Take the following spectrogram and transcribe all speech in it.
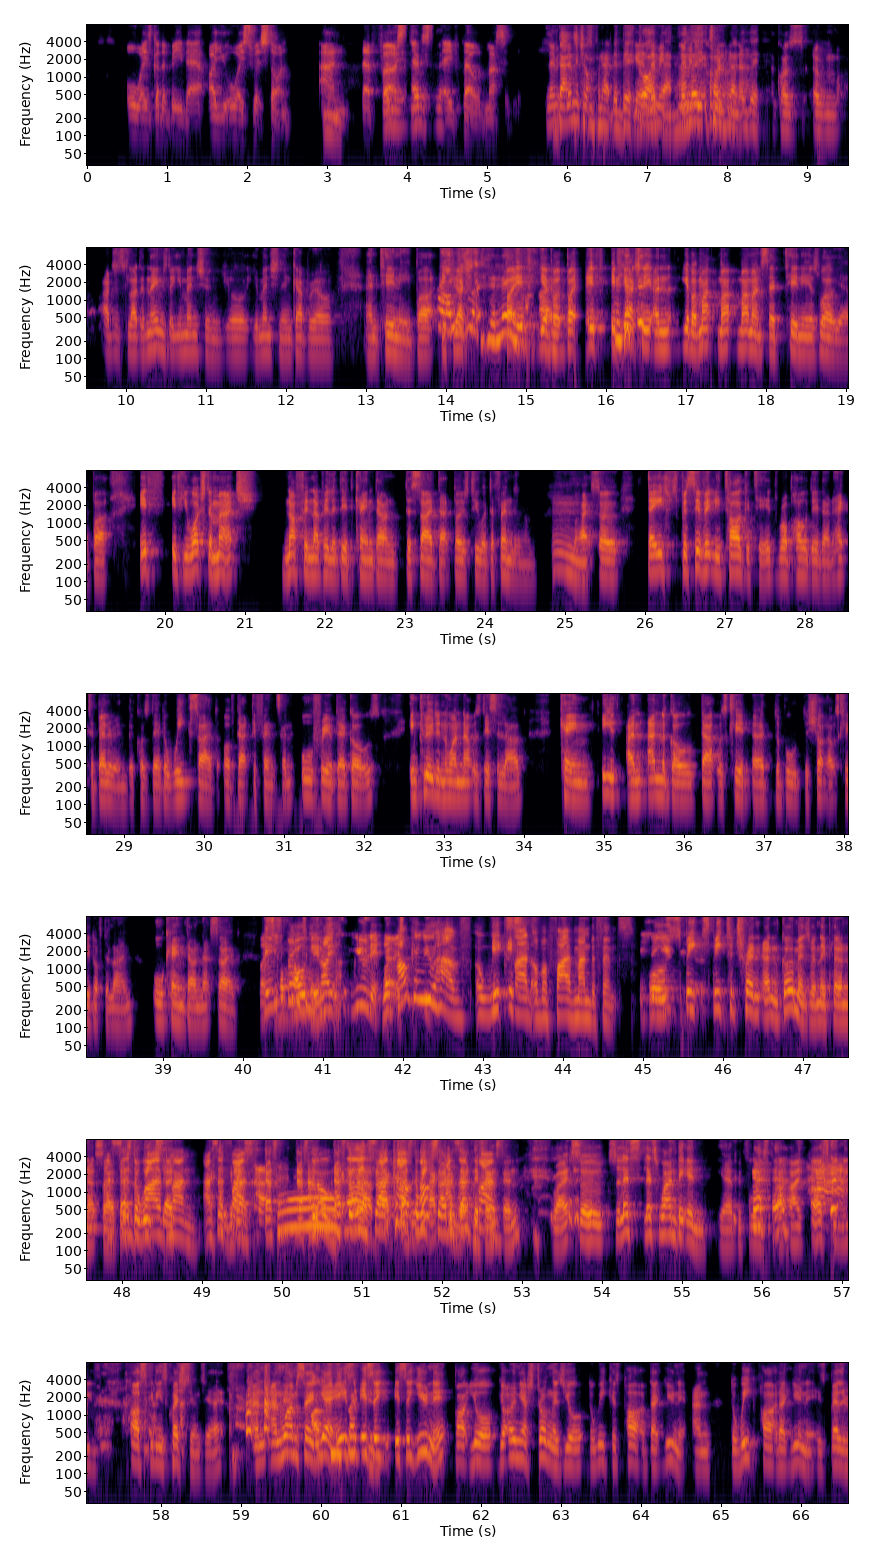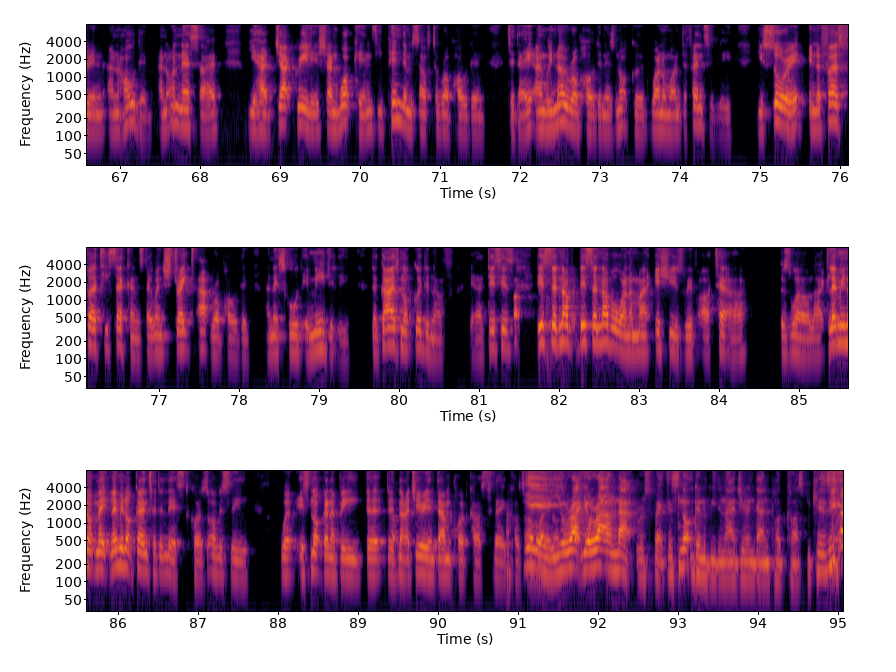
always going to be there, are you always switched on? And their Let me- first let me- they failed massively. Let me, Dan's let me just, chomping at the bit. Yeah, Go let on, me, Dan. Let me just comment on that because um, I just like the names that you mentioned. You're you're mentioning Gabriel and Tierney, but Bro, if I'm you just actually, mentioning but if, yeah, but but if if you actually and yeah, but my, my, my man said Tierney as well, yeah. But if if you watch the match, nothing that Villa did came down the side that those two were defending them, Mm. right? So they specifically targeted Rob Holding and Hector Bellerin because they're the weak side of that defense, and all three of their goals, including the one that was disallowed, came e- and and the goal that was cleared, uh, the ball, the shot that was cleared off the line, all came down that side. But Explain to me how- unit. Well. How can you have a weak it's- side of a five man defense? Well, speak speak to Trent and Gomez when they play on that I side. said That's the weak five side. man. I said That's, five. that's, that's, the, Hello. that's the weak side. That's the weak side of that defense, five. then, right? So, so let's let's wind it in, yeah, before we start asking these asking these questions, yeah. And and what I'm saying, yeah, it's it's a it's a unit, but you're you're only as strong as your the weakest part of that unit, and the weak part of that unit is Bellerin and Holding. And on their side, you had Jack Grealish and Watkins. He pinned himself to Rob Holding today, and we know Rob Holding is not good one on one defensively. You saw it in the first 30 seconds. They went straight at Rob Holding and they scored immediately. The guy's not good enough. Yeah, this is this is another this is another one of my issues with Arteta as well. Like, let me not make let me not go into the list because obviously well, it's not going to be the, the Nigerian Dan podcast today. Because Yeah, yeah, you're right. You're right on that respect. It's not going to be the Nigerian Dan podcast because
